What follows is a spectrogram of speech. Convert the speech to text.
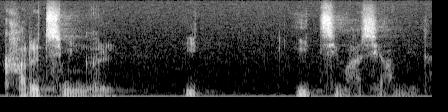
가르침인 걸 잊, 잊지 마셔야 합니다.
